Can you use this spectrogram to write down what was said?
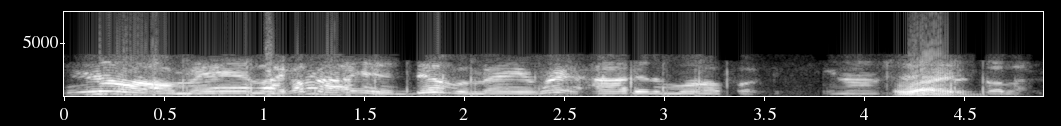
No, man. Like I'm out here in Denver, man. Rent high than a motherfucker. You know what I'm saying? Right. So like,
